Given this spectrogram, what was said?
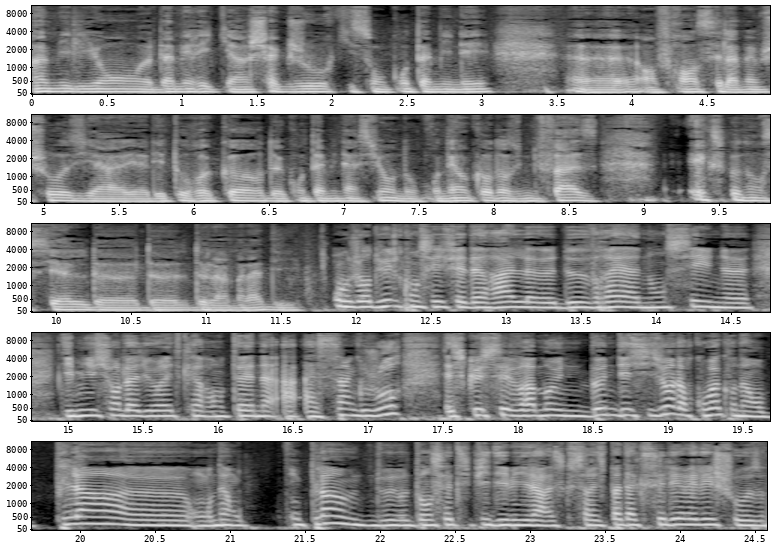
un million d'Américains chaque jour qui sont contaminés. en France, c'est la même chose. Il y a, il y a des taux records de contamination. Donc on est encore dans une phase exponentielle de, de, la maladie. Aujourd'hui, le Conseil fédéral euh, devrait annoncer une diminution de la durée de quarantaine à, à 5 jours. Est-ce que c'est vraiment une bonne décision alors qu'on voit qu'on est en plein, euh, on est en, plein dans cette épidémie-là? Est-ce que ça risque pas d'accélérer les choses?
